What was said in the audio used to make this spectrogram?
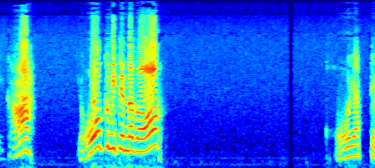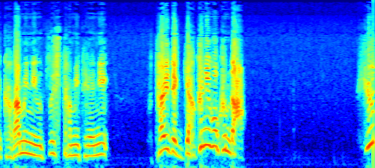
いいか？よーく見てんだぞ。こうやって鏡に映したみてえに、二人で逆に動くんだ。ヒュー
